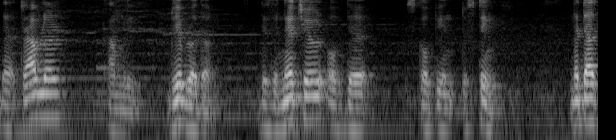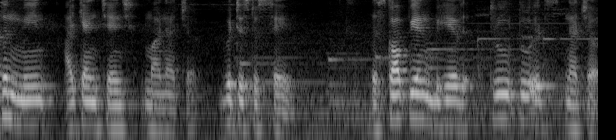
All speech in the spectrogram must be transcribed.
the traveler calmly. Dear brother, it is the nature of the scorpion to sting. That doesn't mean I can change my nature, which is to save. The scorpion behaved true to its nature,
